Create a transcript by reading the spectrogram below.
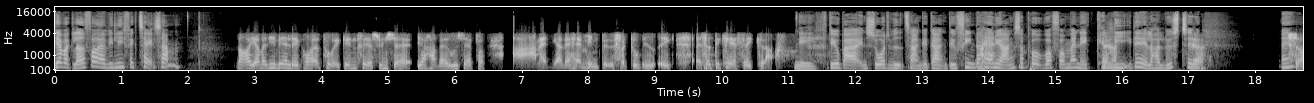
Jeg var glad for, at vi lige fik talt sammen. Nå, jeg var lige ved at lægge røret på igen, for jeg synes, at jeg har været udsat for, ah, men jeg vil have min bøffer, du ved ikke. Altså, det kan jeg slet ikke klare. Nej, det er jo bare en sort-hvid tankegang. Det er jo fint at have nuancer på, hvorfor man ikke kan ja. lide det, eller har lyst til ja. det. Ja. Så,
